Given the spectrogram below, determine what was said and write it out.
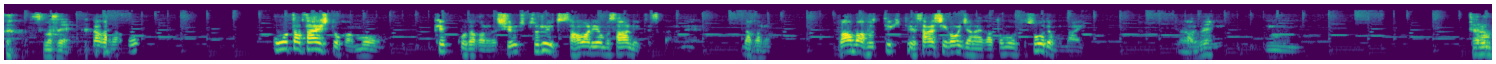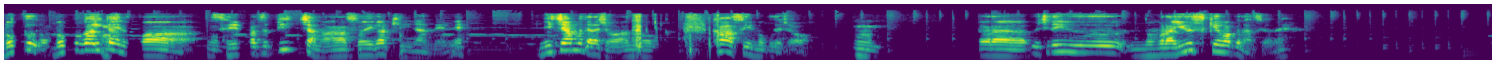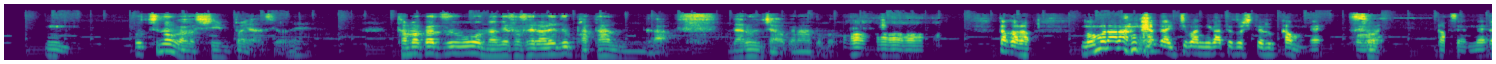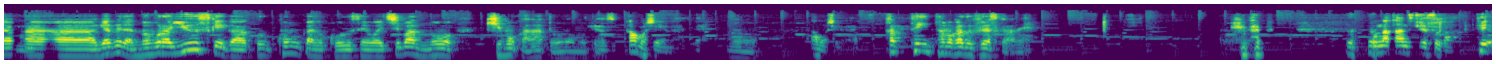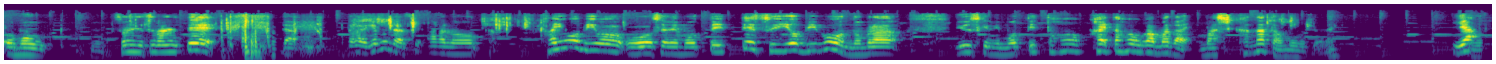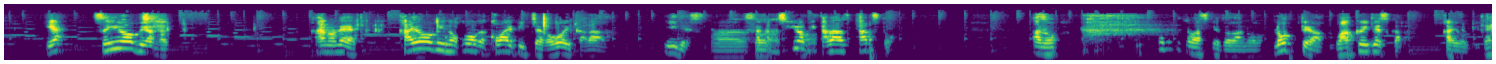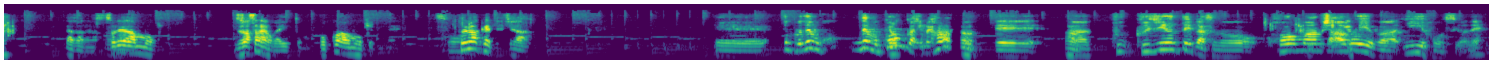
すいません。だから、お太田大使とかも、結構だから、出塁率3割4分3厘ですからね。だから、バンバン振ってきて三振が多いんじゃないかと思うと、そうでもない。なるほどね。うん。ただ僕、僕が言いたいのは、うん先発ピッチャーの争いが気になんねんね。日ハムってあれでしょ？あの、カー水木でしょ？うん。だから、うちで言う野村祐介枠なんですよね。うん。こっちの方が心配なんですよね。球数を投げさせられるパターンがなるんちゃうかなと思って。ああ。だから、野村なんかが一番苦手としてるかもね。そう。打線ね。だから、逆に言野村祐介がこ今回の交流戦は一番の肝かなって俺は思ってるんですよ。かもしれないね。うんかもしれない。勝手に球数増やすからね。こんな感じですが。って思う。それにつられて、だだから逆に言ったら、あの、火曜日を大瀬に持っていって、水曜日を野村祐介に持っていった方、変えた方がまだマシかなと思うんですよね。いや、いや、水曜日は、あのね、火曜日の方が怖いピッチャーが多いから、いいです。あ、そうです水曜日必ず勝つと。あの、出てますけど、あの、ロッテは涌井ですから、火曜日ね。だから、それはもう、ずらさない方がいいと僕は思うけどね。そうというわけで、じゃあ、えでも、でも、でも今回カープって、うんあくくじ運というか、その、ホームアンドアウェイはいい方ですよね。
